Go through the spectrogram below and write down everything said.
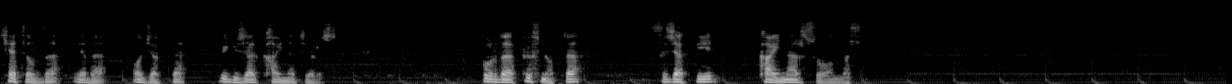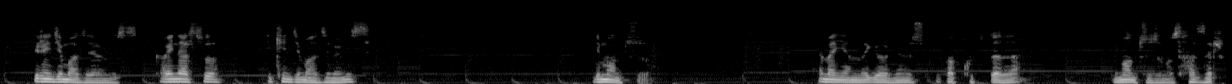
kettle'da ya da ocakta bir güzel kaynatıyoruz. Burada püf nokta sıcak değil kaynar su olması. Birinci malzememiz kaynar su. ikinci malzememiz limon tuzu. Hemen yanında gördüğünüz ufak kutuda da limon tuzumuz hazır.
